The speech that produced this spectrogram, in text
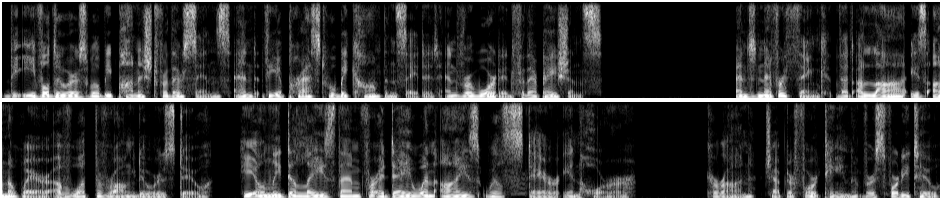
The evildoers will be punished for their sins, and the oppressed will be compensated and rewarded for their patience. And never think that Allah is unaware of what the wrongdoers do. He only delays them for a day when eyes will stare in horror. Quran chapter 14 verse 42.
